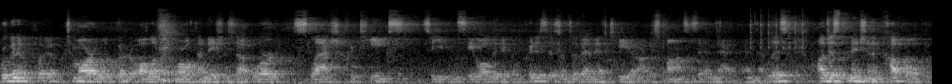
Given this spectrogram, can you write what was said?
we're going to put it, tomorrow. We'll put it all up at moralfoundations.org/slash critiques, so you can see all the different criticisms of MFT and our responses in that and that list. I'll just mention a couple,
